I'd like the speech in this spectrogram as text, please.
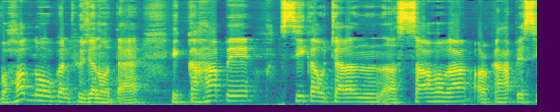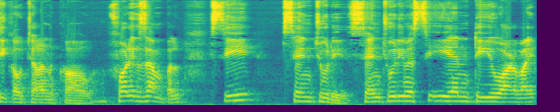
बहुत लोगों को कन्फ्यूज़न होता है कि कहाँ पे सी का उच्चारण स होगा और कहाँ पे सी का उच्चारण क होगा। For example C century century में C N T U R Y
